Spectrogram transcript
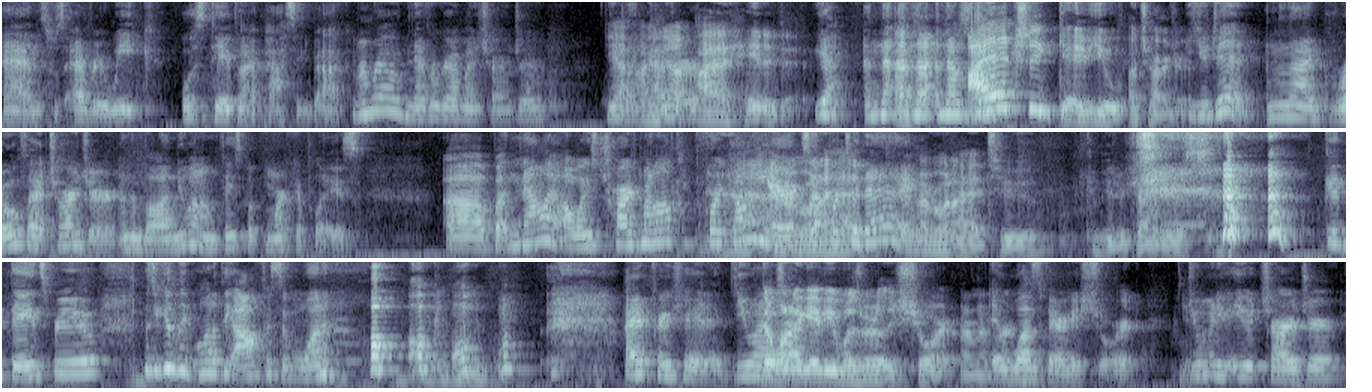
and this was every week. Was Dave and I passing back? Remember, I would never grab my charger. yeah, like I know. I hated it. Yeah, and that, I, and that, and that was I actually gave you a charger. you did, and then I broke that charger, and then bought a new one on Facebook Marketplace. Uh, but now I always charge my laptop before I come here, except when for I had- I today. remember when I had two computer chargers. Good days for you, because you can leave one at the office and one at home. I appreciate it. Do you want Mm-hmm. the one I gave you was really short. I remember. It was very short. Do you want me to get you a charger?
